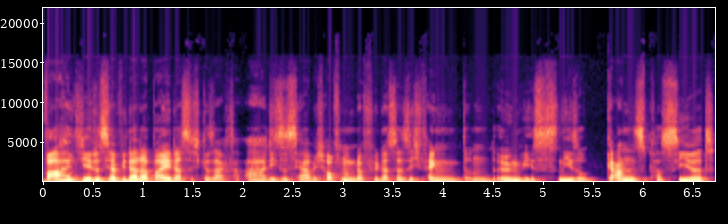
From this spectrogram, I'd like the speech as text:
war halt jedes Jahr wieder dabei, dass ich gesagt habe, ah, dieses Jahr habe ich Hoffnung dafür, dass er sich fängt. Und irgendwie ist es nie so ganz passiert.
